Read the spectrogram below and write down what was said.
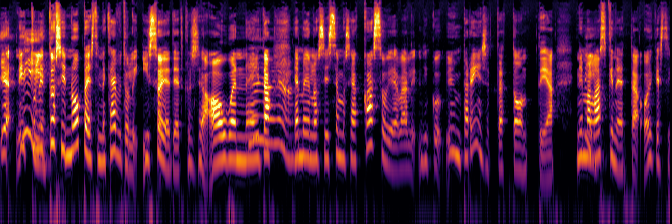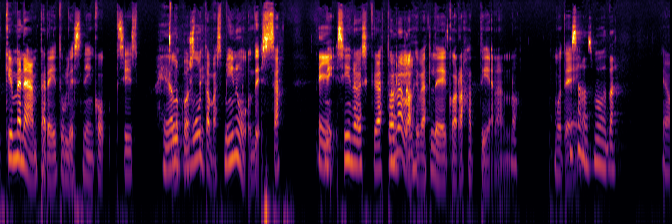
ja niitä niin. tuli tosi nopeasti, ne kävyt oli isoja, tiedätkö, se auenneita, ja, ja, ja. ja meillä on siis semmoisia kasoja väli, niin ympäriinsä tätä tonttia, niin, niin, mä laskin, että oikeasti kymmenen ämpäriä tulisi niin kuin, siis Helposti. Niin muutamassa minuutissa. Niin. niin siinä olisi kyllä todella okay. hyvät Lego-rahat tienannut. Mutta ei. Sanois muuta. Joo.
